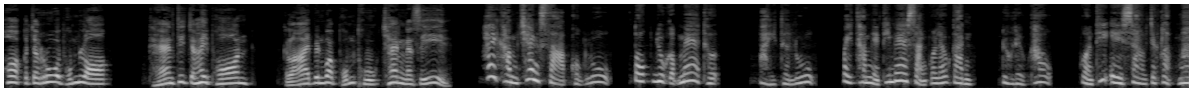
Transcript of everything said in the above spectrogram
พ่อก็จะรู้ว่าผมหลอก แทนที่จะให้พร กลายเป็นว่าผมถูกแช่งนะสิให้คำแช่งสาบของลูก ตกอยู่กับแม่เถอะ ไปเถอะลูก ไปทำอย่างที่แม่สั่งก็แล้วกัน เร็วๆเข้า ก่อนที่เอสาวจะกลับมา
